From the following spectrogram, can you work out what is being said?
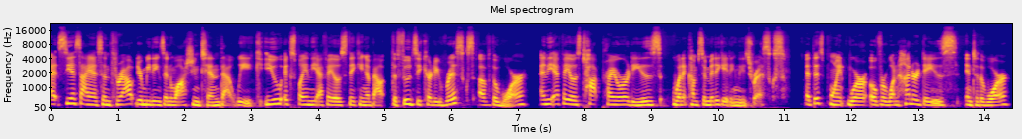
At CSIS and throughout your meetings in Washington that week, you explained the FAO's thinking about the food security risks of the war and the FAO's top priorities when it comes to mitigating these risks. At this point, we're over 100 days into the war,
